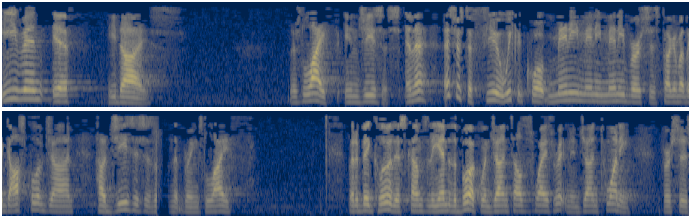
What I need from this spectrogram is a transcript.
even if he dies. There's life in Jesus. And that, that's just a few. We could quote many, many, many verses talking about the Gospel of John, how Jesus is the one that brings life. But a big clue of this comes at the end of the book when John tells us why he's written. In John 20, verses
